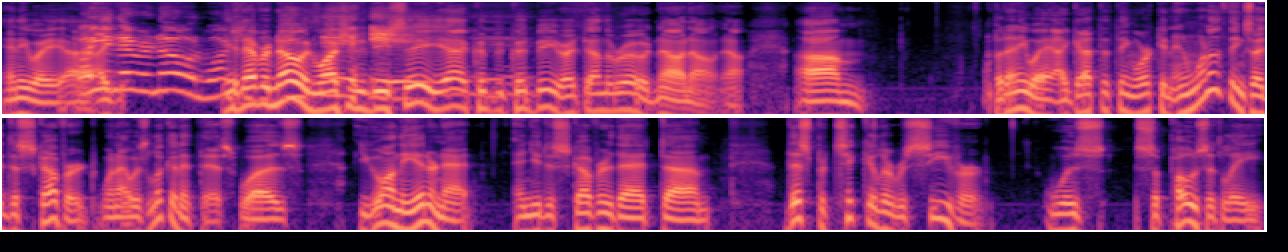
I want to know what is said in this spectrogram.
anyway, uh, Well, you I- never know in Washington. you never know in Washington D.C. Yeah, it could be, could be right down the road. No, no, no. Um, but anyway, I got the thing working, and one of the things I discovered when I was looking at this was you go on the internet and you discover that um, this particular receiver was supposedly,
